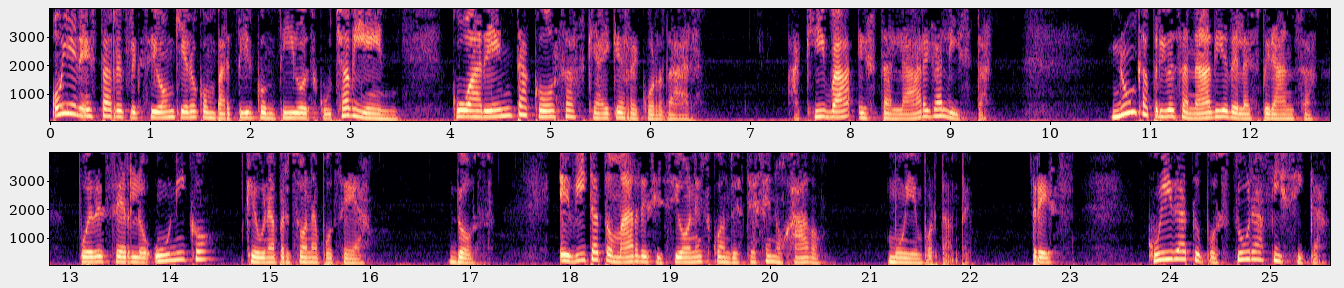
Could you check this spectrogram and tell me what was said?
Hoy en esta reflexión quiero compartir contigo, escucha bien, 40 cosas que hay que recordar. Aquí va esta larga lista. Nunca prives a nadie de la esperanza. Puede ser lo único que una persona posea. 2. Evita tomar decisiones cuando estés enojado. Muy importante. 3 Cuida tu postura física.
